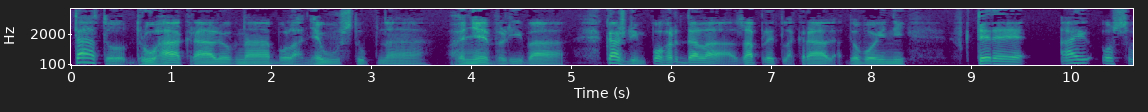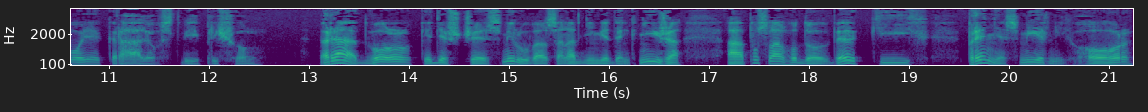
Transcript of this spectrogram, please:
Táto druhá kráľovná bola neústupná, hnevlivá, každým pohrdala a zapletla kráľa do vojny, v ktoré aj o svoje kráľovství prišol. Rád bol, keď ešte smilúval sa nad ním jeden kníža a poslal ho do veľkých, prenesmírnych hôr,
